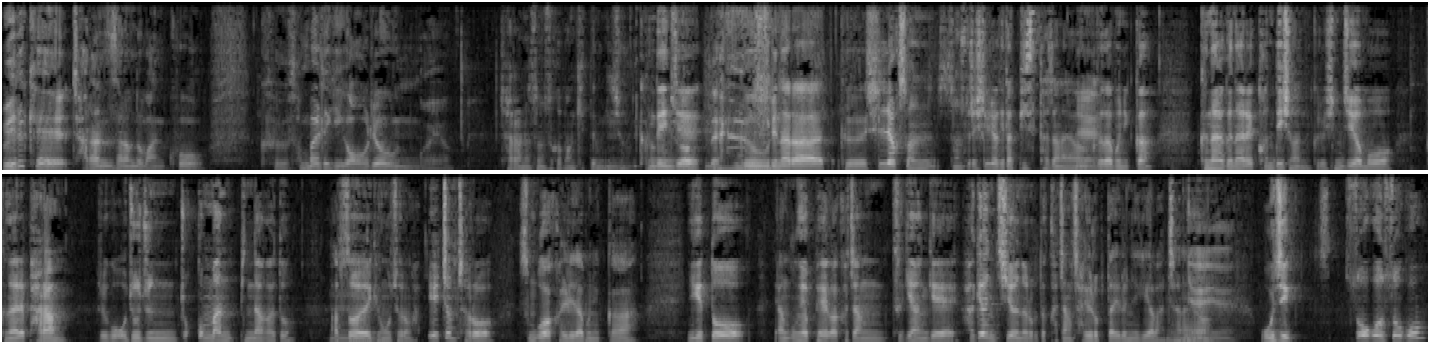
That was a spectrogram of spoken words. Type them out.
왜 이렇게 잘하는 사람도 많고 그 선발되기가 어려운 거예요? 잘하는 선수가 많기 때문이죠. 음, 근데 그렇죠. 이제 네. 그 우리나라 그 실력 선 선수들의 실력이 다 비슷하잖아요. 네. 그러다 보니까 그날 그날의 컨디션 그리고 심지어 뭐 그날의 바람 그리고 오조준 조금만 빗나가도 앞서의 음. 경우처럼 1점 차로 승부가 갈리다 보니까 이게 또 양궁협회가 가장 특이한 게 학연 지연으로부터 가장 자유롭다 이런 얘기가 많잖아요. 예, 예. 오직 쏘고 쏘고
